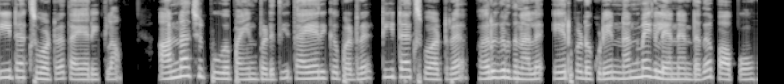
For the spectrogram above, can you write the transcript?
டீடாக்ஸ் வாட்டரை தயாரிக்கலாம். அன்னாச்சி பூவை பயன்படுத்தி தயாரிக்கப்படுற டீடாக்ஸ் வாட்டரை பருகிறதுனால ஏற்படக்கூடிய நன்மைகள் என்னன்றதை பார்ப்போம்.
